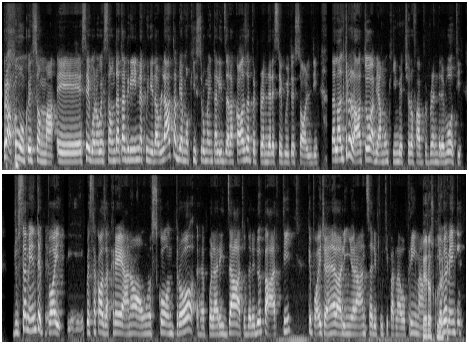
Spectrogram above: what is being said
Però comunque, insomma, eh, seguono questa ondata green, quindi da un lato abbiamo chi strumentalizza la cosa per prendere seguito e soldi, dall'altro lato abbiamo chi invece lo fa per prendere voti. Giustamente poi eh, questa cosa crea no, uno scontro eh, polarizzato dalle due parti che poi genera l'ignoranza di cui ti parlavo prima. Però scusa, che, ovviamente...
